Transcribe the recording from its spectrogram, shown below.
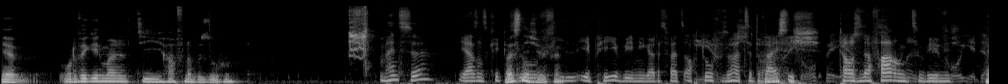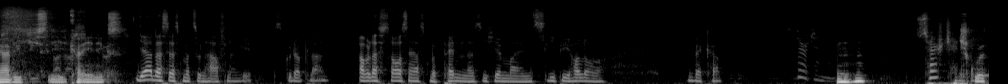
Ja, oder wir gehen mal die Hafner besuchen. Meinst du? Ja, sonst kriegt Weiß sie so viel EP weniger. Das war jetzt auch doof. So hat sie 30.000 Erfahrungen zu wenig. Ja, die, die, kann eh nix. Ja, lass erstmal zu den Hafen gehen. Das ist ein guter Plan. Aber lass draußen erstmal pennen, dass ich hier meinen Sleepy Hollow weg hab. Certainly. Mhm. Certainly. Ist gut.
